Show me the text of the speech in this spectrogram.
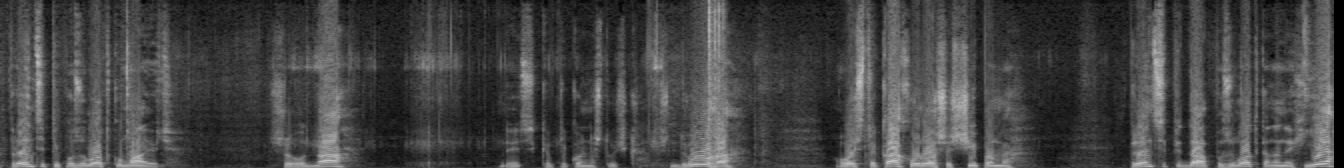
В принципі, позолотку мають. Що одна. Дивіться, яка прикольна штучка. Друга. Ось така хороша з чіпами. В принципі, да, позолотка на них є.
